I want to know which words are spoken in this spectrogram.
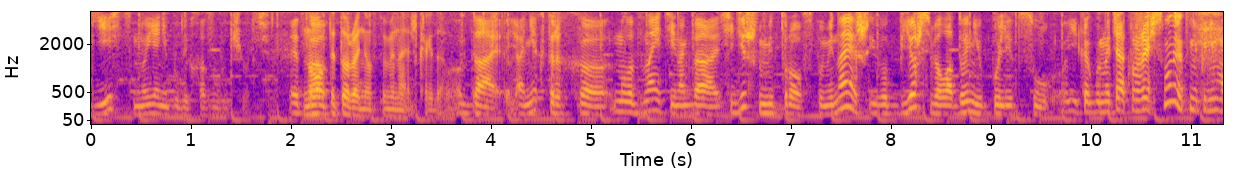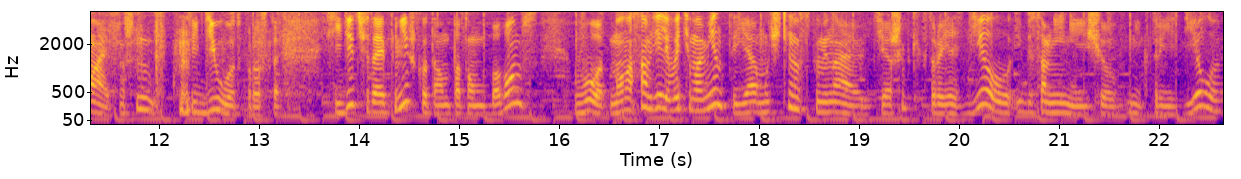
Есть, но я не буду их озвучивать. Это... Но ты тоже не вспоминаешь, когда. Вот, да, о некоторых, э, ну вот знаете, иногда сидишь в метро, вспоминаешь, и вот бьешь себя ладонью по лицу. И как бы на тебя окружающие смотрят и не понимают, потому что, ну, идиот просто. Сидит, читает книжку, там потом бабамс. Вот. Но на самом деле в эти моменты я мучительно вспоминаю те ошибки, которые я сделал, и без сомнения еще некоторые сделаю.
